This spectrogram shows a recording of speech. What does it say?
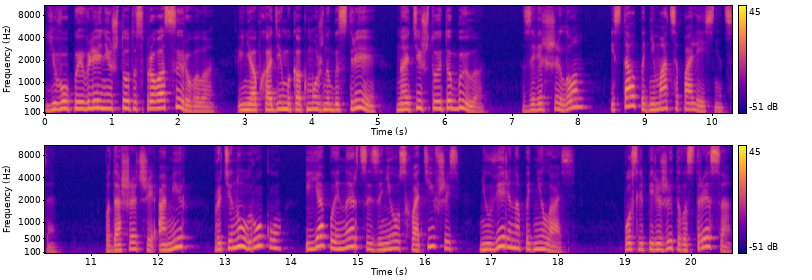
Его появление что-то спровоцировало, и необходимо как можно быстрее найти, что это было. Завершил он и стал подниматься по лестнице. Подошедший Амир протянул руку, и я по инерции за него схватившись, неуверенно поднялась. После пережитого стресса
